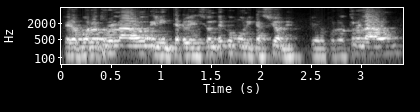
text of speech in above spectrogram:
pero por otro lado en la intervención de comunicaciones, pero por otro lado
